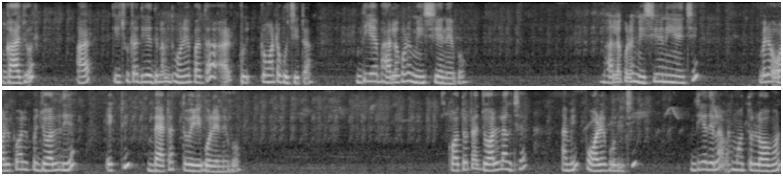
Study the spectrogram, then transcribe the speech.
গাজর, আর কিছুটা দিয়ে দিলাম ধনে পাতা আর টমাটো কুচিটা। দিয়ে ভালো করে মিশিয়ে নেব। ভালো করে মিশিয়ে নিয়েছি। এবারে অল্প অল্প জল দিয়ে একটি ব্যাটার তৈরি করে নেব। কতটা জল লাগছে আমি পরে বলছি। দিয়ে দিলাম মতো লবণ।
